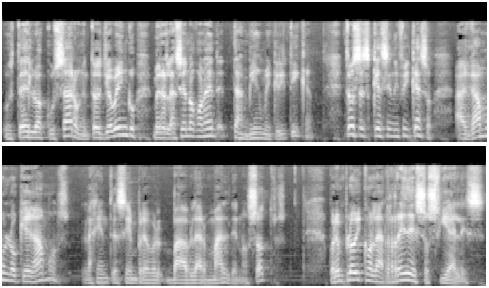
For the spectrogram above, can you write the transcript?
Ustedes lo acusaron. Entonces yo vengo, me relaciono con la gente, también me critican. Entonces, ¿qué significa eso? Hagamos lo que hagamos, la gente siempre va a hablar mal de nosotros. Por ejemplo, hoy con las redes sociales,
